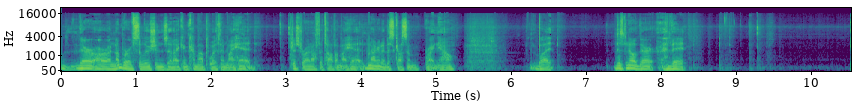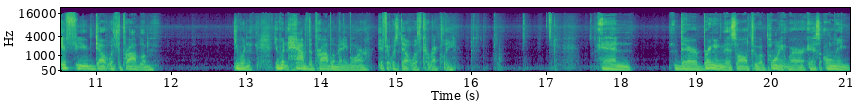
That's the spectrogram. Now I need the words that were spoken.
there are a number of solutions that I can come up with in my head, just right off the top of my head. I'm not going to discuss them right now, but just know there that if you dealt with the problem you wouldn't you wouldn't have the problem anymore if it was dealt with correctly. And they're bringing this all to a point where it's only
